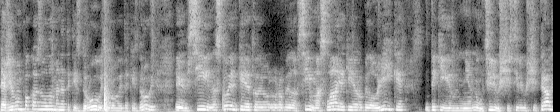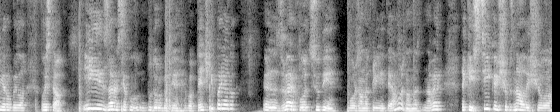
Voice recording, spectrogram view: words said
теж я вам показувала. У мене такий здоровий, здоровий, такий здоровий. Е, Всі настоянки, які я робила, всі масла, які я робила, олійки, такі ну, цілющі, з цілющих трав я робила. Ось так. І зараз я буду робити в аптечці порядок. Е, Зверху от сюди можна наклеїти, а можна на- наверх такий стікер, щоб знали, що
